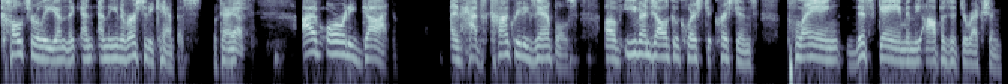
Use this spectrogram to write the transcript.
culturally on the and, and the university campus. Okay. Yes. I've already got and have concrete examples of evangelical Christians playing this game in the opposite direction,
